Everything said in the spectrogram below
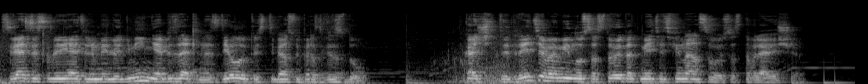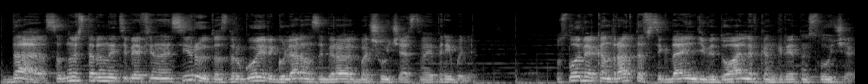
Связи с влиятельными людьми не обязательно сделают из тебя суперзвезду. В качестве третьего минуса стоит отметить финансовую составляющую. Да, с одной стороны тебя финансируют, а с другой регулярно забирают большую часть твоей прибыли. Условия контрактов всегда индивидуальны в конкретных случаях.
